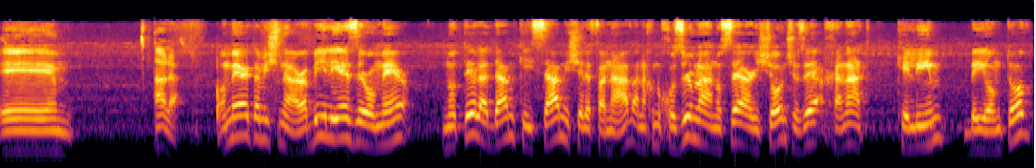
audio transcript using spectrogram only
אמ, הלאה, אומרת המשנה, רבי אליעזר אומר, נוטל אדם קיסה משלפניו, אנחנו חוזרים לנושא הראשון שזה הכנת כלים ביום טוב,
